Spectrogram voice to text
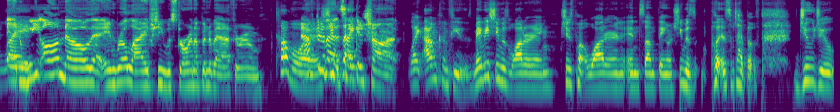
like, and we all know that in real life she was throwing up in the bathroom. come on. After that was, like- second shot. Like I'm confused. Maybe she was watering. She was putting water in, in something, or she was putting some type of juju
